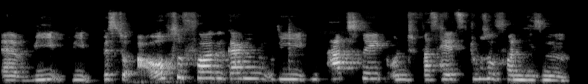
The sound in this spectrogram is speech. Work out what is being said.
Äh, wie, wie bist du auch so vorgegangen wie, wie Patrick und was hältst du so von diesem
